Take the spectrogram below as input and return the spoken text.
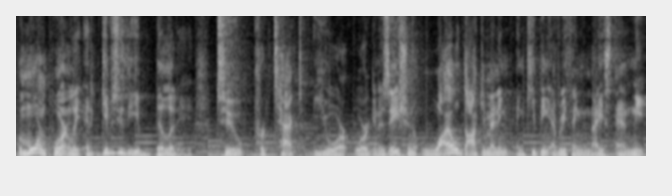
But more importantly, it gives you the ability to protect your organization while documenting and keeping everything nice and neat.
